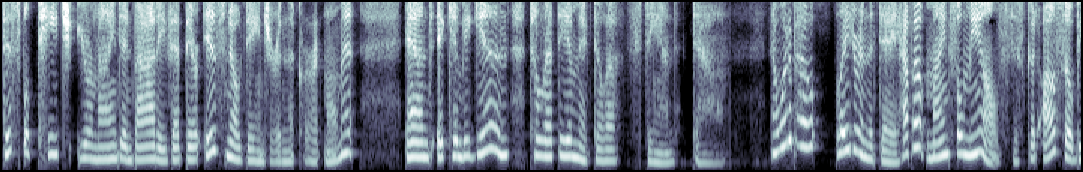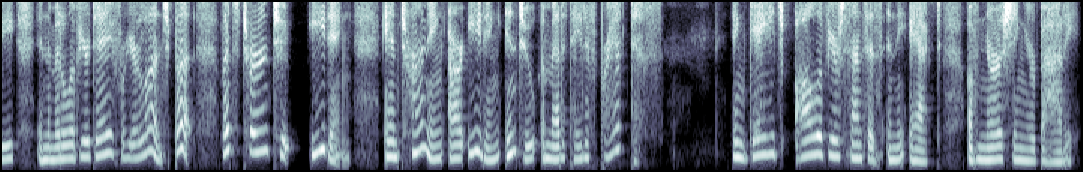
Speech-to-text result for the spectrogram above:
This will teach your mind and body that there is no danger in the current moment, and it can begin to let the amygdala stand down. Now, what about later in the day? How about mindful meals? This could also be in the middle of your day for your lunch, but let's turn to eating and turning our eating into a meditative practice. Engage all of your senses in the act of nourishing your body,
